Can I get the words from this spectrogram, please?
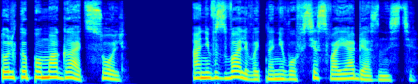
Только помогать, Соль, а не взваливать на него все свои обязанности.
